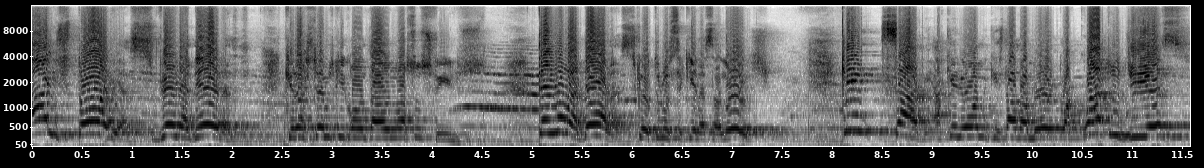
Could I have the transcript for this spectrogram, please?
há histórias verdadeiras que nós temos que contar aos nossos filhos. Tem uma delas que eu trouxe aqui nessa noite. Quem sabe aquele homem que estava morto há quatro dias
